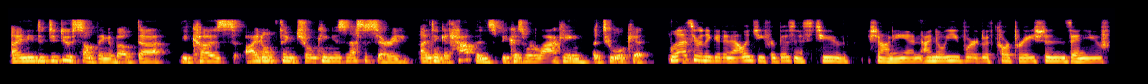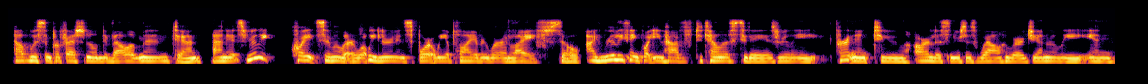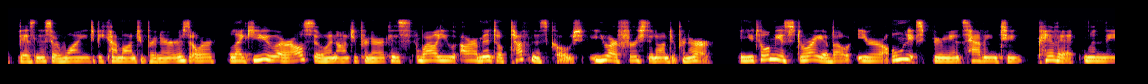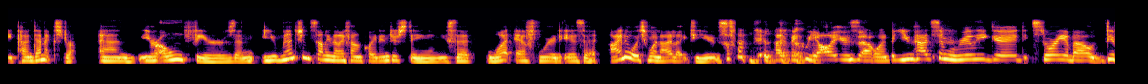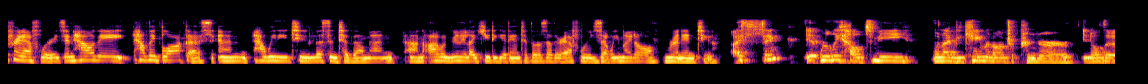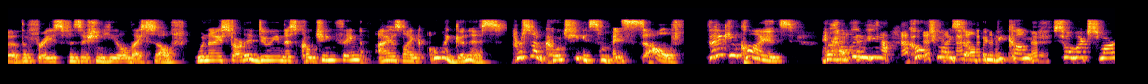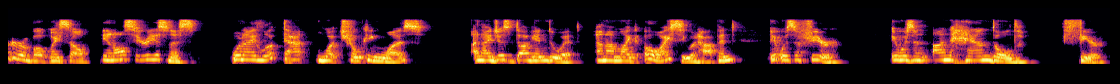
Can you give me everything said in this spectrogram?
I needed to do something about that because I don't think choking is necessary. I think it happens because we're lacking a toolkit. Well, that's a really good analogy for business, too. Shawnee. And I know you've worked with corporations and you've helped with some professional development and and it's really quite similar. What we learn in sport, we apply everywhere in life. So I really think what you have to tell us today is really pertinent to our listeners as well, who are generally in business or wanting to become entrepreneurs, or like you are also an entrepreneur. Because while you are a mental toughness coach, you are first an entrepreneur. And you told me a story about your own experience having to pivot when the pandemic struck and your own fears. And you mentioned something that I found quite interesting. And you said, What F word is it? I know which one I like to use. I think we all use that one. But you had some really good story about different F words and how they how they block us and how we need to listen to them. And and I would really like you to get into those other F words that we might all run into. I think it really helped me when I became an entrepreneur, you know, the, the phrase physician heal thyself. When I started doing this coaching thing, I was like, oh my goodness, the person I'm coaching is myself. Thank you, clients, for helping me coach myself and become so much smarter about myself. In all seriousness, when I looked at what choking was and I just dug into it, and I'm like, oh, I see what happened. It was a fear. It was an unhandled fear.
